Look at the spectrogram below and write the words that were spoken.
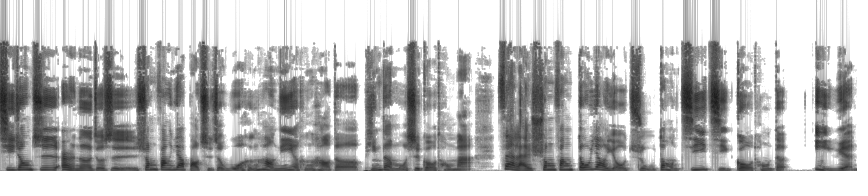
其中之二呢，就是双方要保持着我很好，你也很好的平等模式沟通嘛。再来，双方都要有主动积极沟通的意愿。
